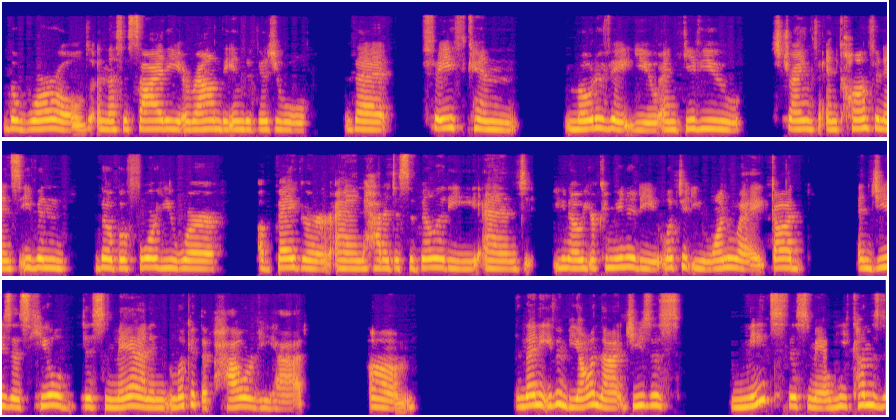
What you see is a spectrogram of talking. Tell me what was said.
the world and the society around the individual that faith can motivate you and give you strength and confidence, even though before you were a beggar and had a disability and you know your community looked at you one way god and Jesus healed this man and look at the power he had. Um, and then even beyond that, Jesus meets this man. He comes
